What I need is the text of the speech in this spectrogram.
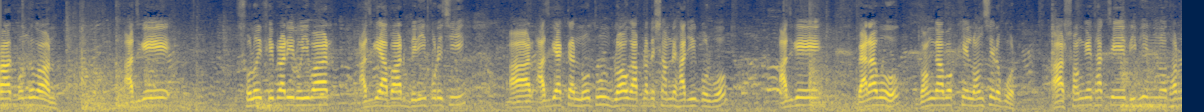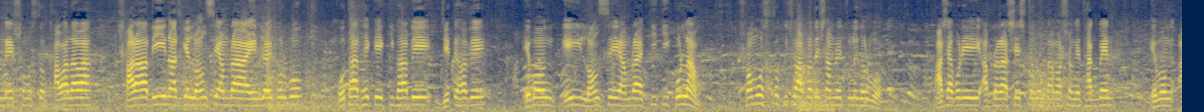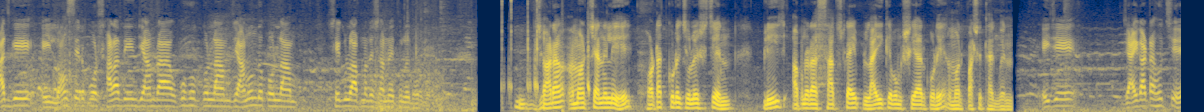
সুপ্রভাত বন্ধুগণ। আজকে ষোলোই ফেব্রুয়ারি রবিবার, আজকে আবার বেরিয়ে পড়েছি। আর আজকে একটা নতুন ব্লগ আপনাদের সামনে হাজির করব। আজকে বেড়াবো গঙ্গাবক্ষে লঞ্চের ওপর। আর সঙ্গে থাকছে বিভিন্ন ধরনের সমস্ত খাওয়া দাওয়া সারা দিন আজকে লঞ্চে আমরা এনজয় করব। কোথা থেকে কীভাবে যেতে হবে এবং এই লঞ্চে আমরা কি কি করলাম সমস্ত কিছু আপনাদের সামনে তুলে ধরব। আশা করি আপনারা শেষ পর্যন্ত আমার সঙ্গে থাকবেন এবং আজকে এই লঞ্চের ওপর সারাদিন যে আমরা উপভোগ করলাম, যে আনন্দ করলাম, সেগুলো আপনাদের সামনে তুলে ধরব। যারা আমার চ্যানেলে হঠাৎ করে চলে এসেছেন, প্লিজ আপনারা সাবস্ক্রাইব, লাইক এবং শেয়ার করে আমার পাশে থাকবেন। এই যে জায়গাটা হচ্ছে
